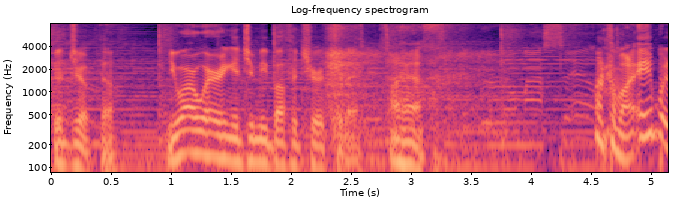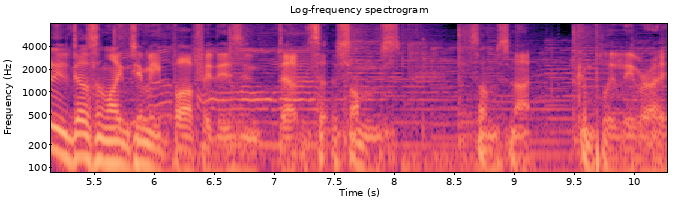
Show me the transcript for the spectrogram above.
Good joke though. You are wearing a Jimmy Buffett shirt today. I have. Oh, come on. Anybody who doesn't like Jimmy Buffett isn't. Uh, something's, something's not completely right.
